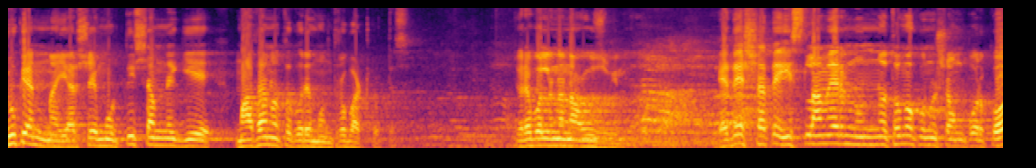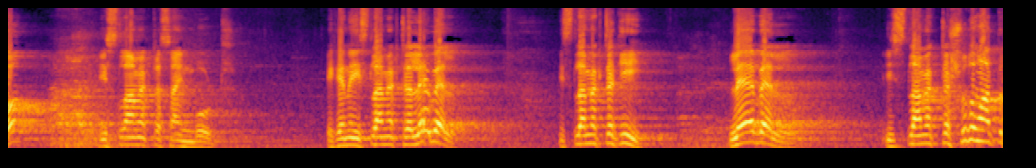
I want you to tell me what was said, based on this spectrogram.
ঢুকেন নাই, আর সে মূর্তির সামনে গিয়ে মাথা নত করে মন্ত্র পাঠ করতেছে। জোরে বললেন না নাউজবিল এদের সাথে ইসলামের ন্যূনতম কোনো সম্পর্ক ইসলাম একটা সাইনবোর্ড। এখানে ইসলাম একটা লেভেল। ইসলাম একটা কি? লেবেল ইসলাম একটা শুধুমাত্র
